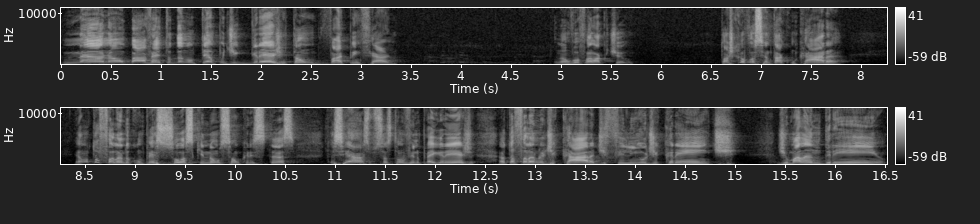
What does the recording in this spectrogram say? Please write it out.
Não, não, bah, velho, tô dando um tempo de igreja, então vai pro inferno. Não vou falar contigo. Tu acha que eu vou sentar com cara? Eu não estou falando com pessoas que não são cristãs. Que assim, ah, as pessoas estão vindo para a igreja. Eu estou falando de cara, de filhinho de crente, de malandrinho.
